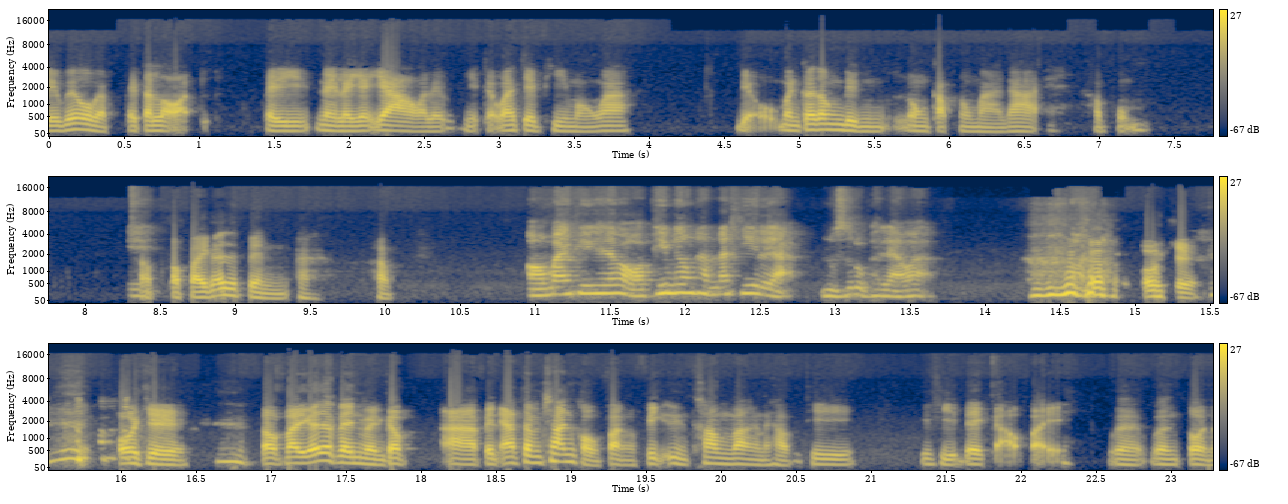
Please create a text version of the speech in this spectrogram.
เลเวลแบบไปตลอดไปในระยะยาวอะไรแบบนี้แต่ว่า JP มองว่า เดี๋ยวมันก็ต้องดึงลงกลับลงมาได้ครับผมครับต่อไปก็จะเป็น อะ ครับอ๋อไม่พี่แค่บอกว่าพี่ไม่ต้องทำหน้าที่เลยอะหนูสรุปให้แล้วอะโอเค โอเค ต่อไปก็จะเป็นเหมือนกับ อ่า เป็น assumption ของฝั่ง fixed income บ้างนะครับ ที่พี่พีทได้กล่าวไปเบื้องต้น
